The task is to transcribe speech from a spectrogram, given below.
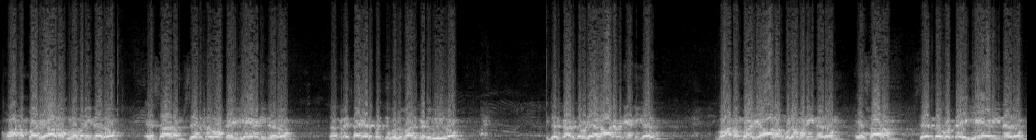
வானம்பாடி ஆலங்குளம் அணியினரும் எஸ்ஆர்எம் சேர்ந்தகோட்டை ஏ அணியினரும் தங்களை தயார்படுத்திக் கொள்ளுமாறு கேட்டுக்கொள்கிறோம். இதற்கு அடுத்தபடியாக ஆரவணி அணிகள் வானம்பாடி ஆலங்குளம் அணியினரும் எஸ்ஆர்எம் சேர்ந்தகோட்டை ஏ அணியினரும்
